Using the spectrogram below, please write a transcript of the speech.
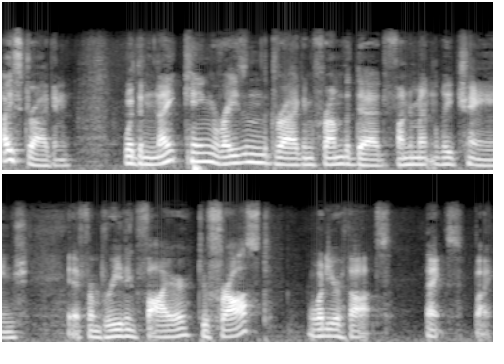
Ice Dragon. Would the Night King raising the dragon from the dead fundamentally change it from breathing fire to frost? What are your thoughts? Thanks. Bye.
